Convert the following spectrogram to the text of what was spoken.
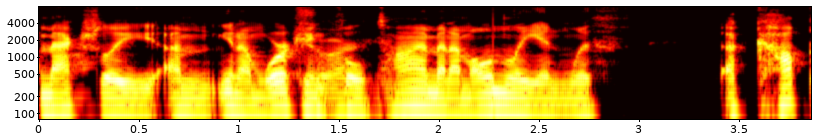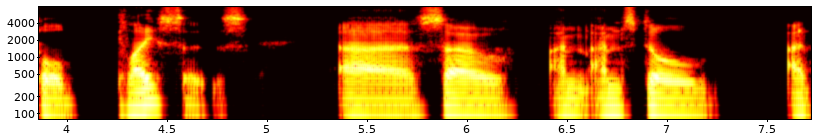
I'm actually, I'm, you know, I'm working sure, full time, yeah. and I'm only in with a couple places. Uh, so I'm, I'm still, I,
